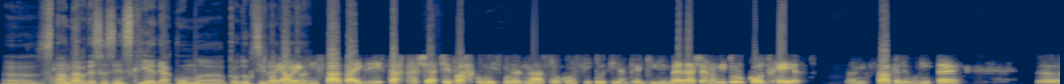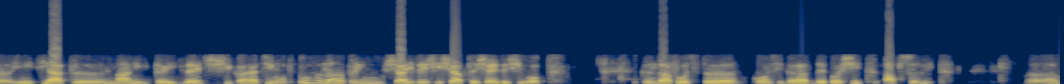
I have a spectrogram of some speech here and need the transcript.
uh, standarde să se înscrie de acum uh, producțiile păi, au existat, a existat așa ceva, cum îi spuneți dumneavoastră, o Constituție între ghilimele, așa numitul Cod Hayes în Statele Unite, uh, inițiat în anii 30 și care a ținut până prin 67-68, când a fost uh, considerat depășit absolut. Uh,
